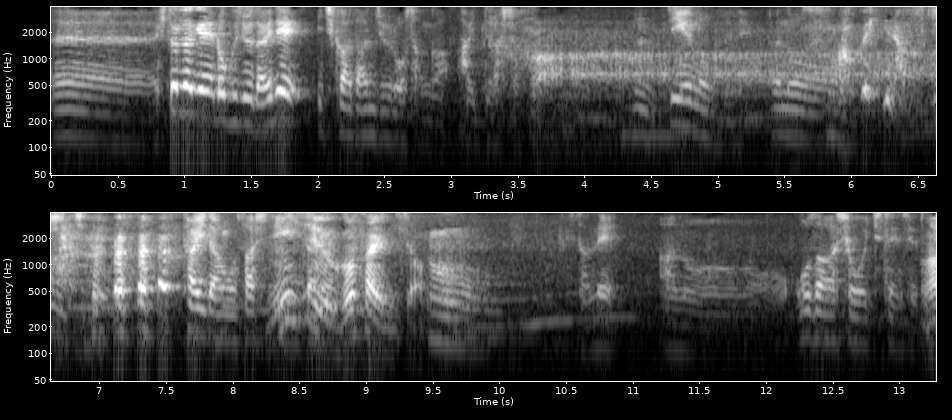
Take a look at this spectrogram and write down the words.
えー、一人だけ60代で市川團十郎さんが入ってらっしゃる、うん、はっていうのでね、あのーすごいな。月一で対談をさせていただき25歳でしょ。うん。ましたね、あのー小沢昭一先生とか、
